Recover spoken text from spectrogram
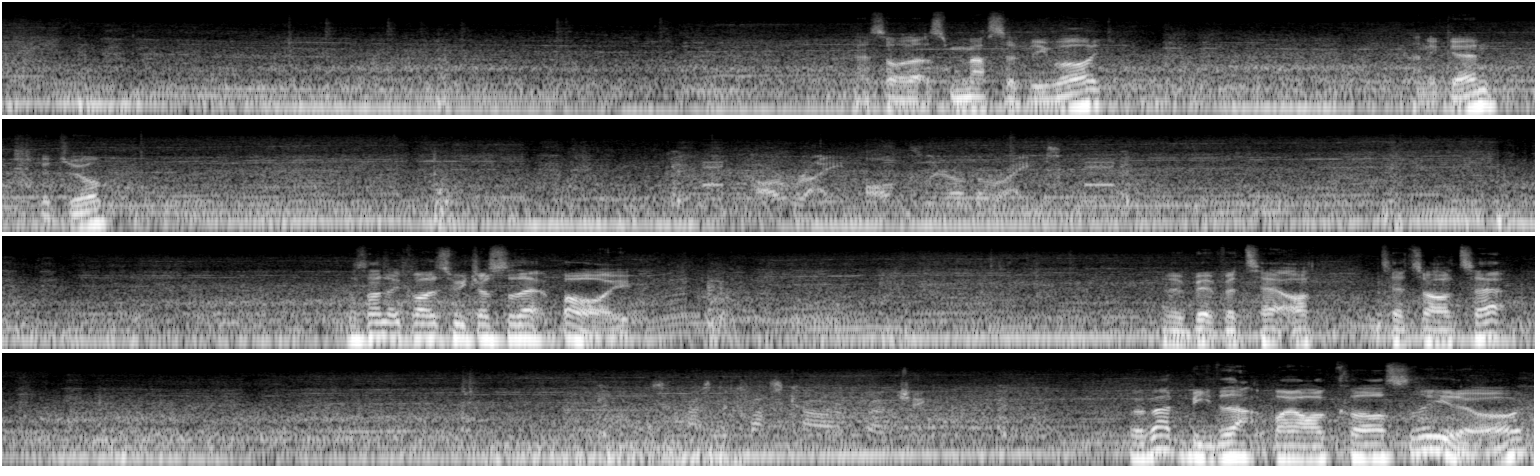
That's all, that's massively wide. And again, good job. Car right. All clear on the right. That the guys we just let by? And a bit of a tete tete a tete. There's a faster class car approaching. We're about to be that by our class leader, are we?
